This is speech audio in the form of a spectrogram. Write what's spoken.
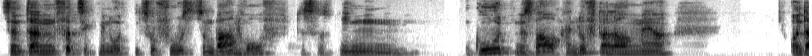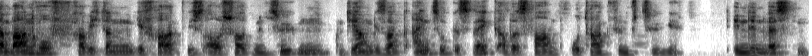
sind dann 40 Minuten zu Fuß zum Bahnhof. Das ging gut und es war auch kein Luftalarm mehr. Und am Bahnhof habe ich dann gefragt, wie es ausschaut mit Zügen. Und die haben gesagt, ein Zug ist weg, aber es fahren pro Tag fünf Züge in den Westen.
